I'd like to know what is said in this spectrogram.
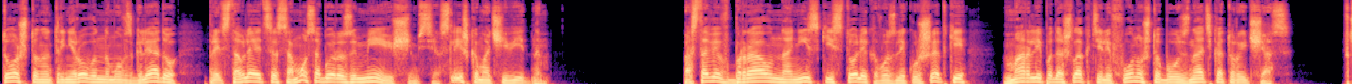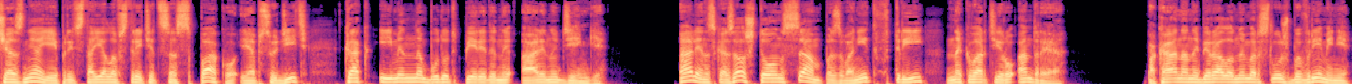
то, что натренированному взгляду представляется само собой разумеющимся, слишком очевидным. Поставив Браун на низкий столик возле кушетки, Марли подошла к телефону, чтобы узнать, который час. В час дня ей предстояло встретиться с Пако и обсудить, как именно будут переданы Аллену деньги. Аллен сказал, что он сам позвонит в три на квартиру Андреа. Пока она набирала номер службы времени,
